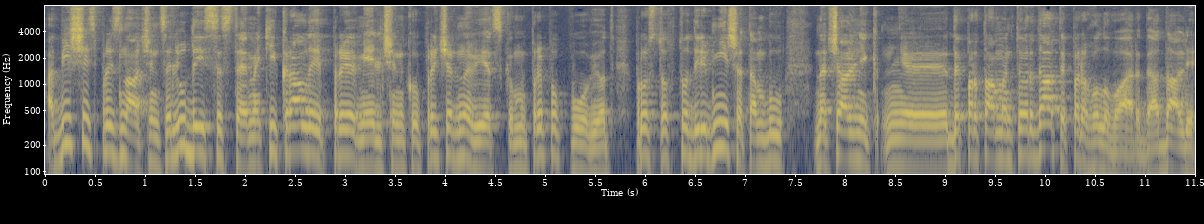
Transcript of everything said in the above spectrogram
А більшість призначень це люди із системи, які крали при Мельченку, при Черновецькому, при Попові. От просто хто дрібніше, там був начальник е, департаменту РДА, тепер голова РДА. А далі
